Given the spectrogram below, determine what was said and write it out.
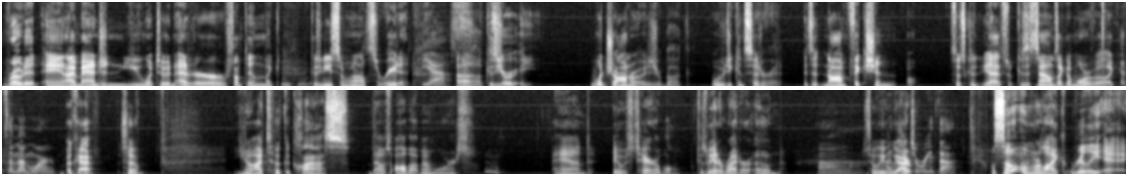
wrote it, and I imagine you went to an editor or something like because you need someone else to read it. Yes. Because you're, what genre is your book? What would you consider it? Is it nonfiction? So it's yeah, it's because it sounds like a more of a like it's a memoir. okay. So, you know, I took a class that was all about memoirs, and it was terrible because we had to write our own. Ah. So we, I'd we like I, to read that. well, some of them were like really. Uh,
